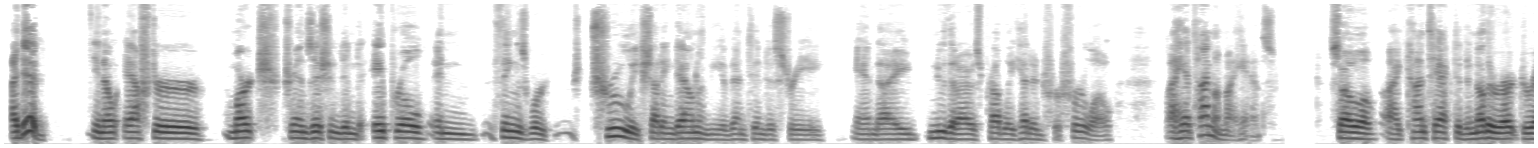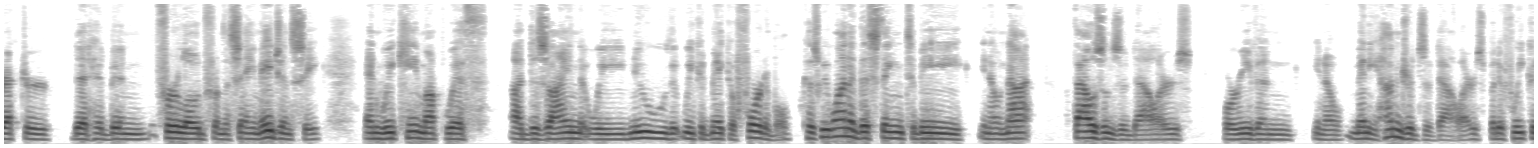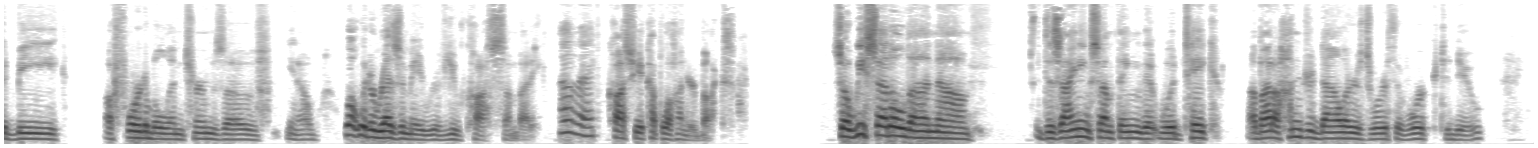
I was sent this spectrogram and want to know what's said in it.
I did. You know, after March transitioned into April and things were truly shutting down in the event industry, and I knew that I was probably headed for furlough, I had time on my hands. So I contacted another art director that had been furloughed from the same agency and we came up with a design that we knew that we could make affordable because we wanted this thing to be you know not thousands of dollars or even you know many hundreds of dollars but if we could be affordable in terms of you know what would a resume review cost somebody oh that costs you a couple of hundred bucks so we settled on um, designing something that would take about a hundred dollars worth of work to do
